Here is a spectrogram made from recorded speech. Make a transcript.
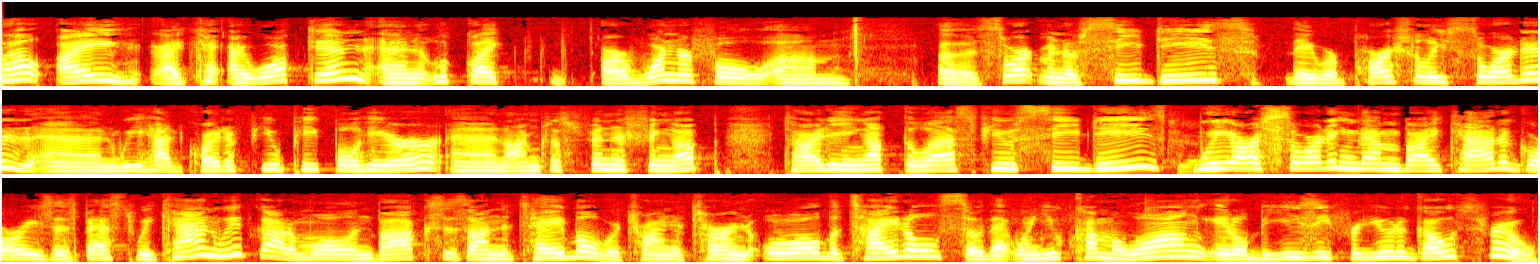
Well, I, I, I walked in and it looked like our wonderful um, assortment of CDs. They were partially sorted, and we had quite a few people here. And I'm just finishing up, tidying up the last few CDs. We are sorting them by categories as best we can. We've got them all in boxes on the table. We're trying to turn all the titles so that when you come along, it'll be easy for you to go through.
